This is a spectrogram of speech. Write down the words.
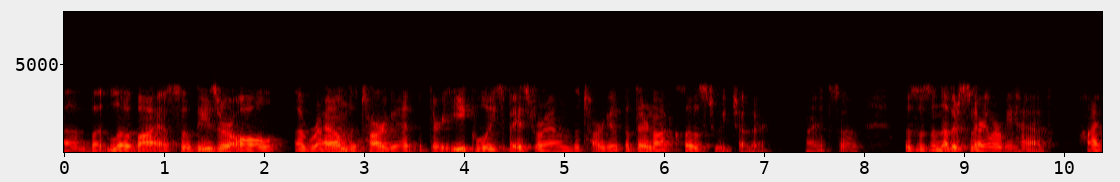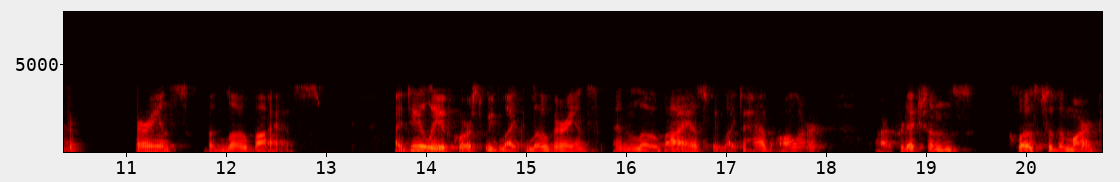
um, but low bias. So these are all around the target, but they're equally spaced around the target, but they're not close to each other, right? So this is another scenario where we have high variance, but low bias. Ideally, of course, we'd like low variance and low bias. We'd like to have all our, our predictions close to the mark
